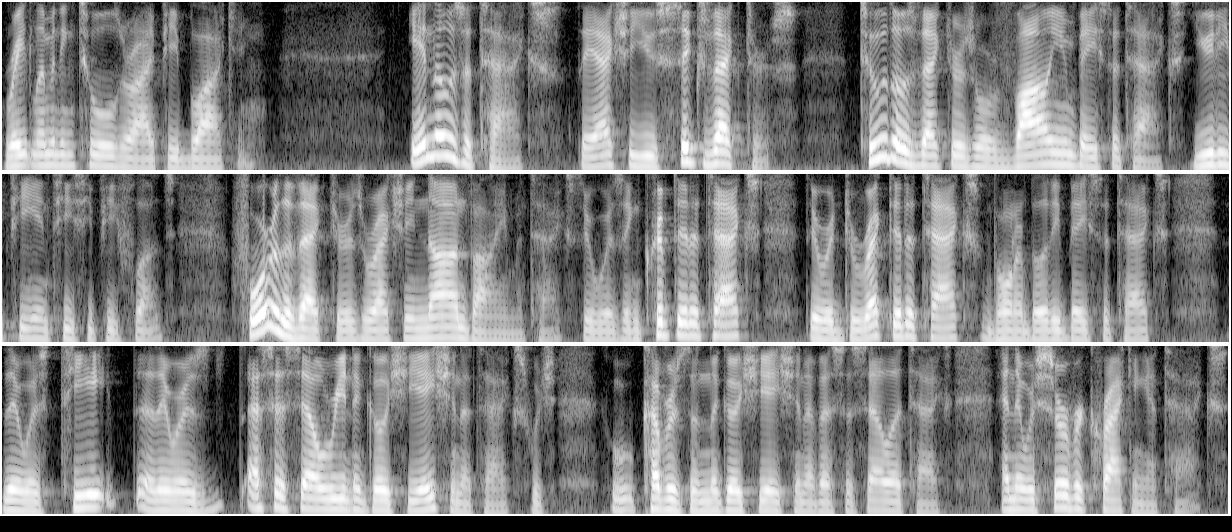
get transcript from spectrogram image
rate limiting tools or IP blocking. In those attacks, they actually used six vectors Two of those vectors were volume-based attacks, UDP and TCP floods. Four of the vectors were actually non-volume attacks. There was encrypted attacks, there were directed attacks, vulnerability-based attacks, there was, T, uh, there was SSL renegotiation attacks, which covers the negotiation of SSL attacks, and there were server cracking attacks.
